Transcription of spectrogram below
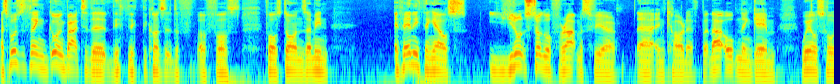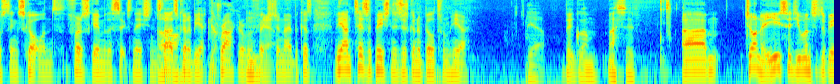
I suppose the thing, going back to the the, the, the concept of, of false false dawns. I mean, if anything else, you don't struggle for atmosphere uh, in Cardiff, but that opening game, Wales hosting Scotland, first game of the Six Nations, that's Oh. going to be a cracker of a Mm. fixture now because the anticipation is just going to build from here. Yeah, big one, massive. Um, Jonny, you said you wanted to be.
